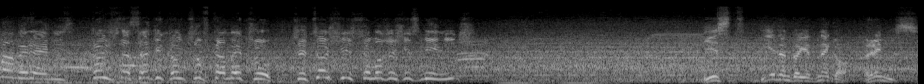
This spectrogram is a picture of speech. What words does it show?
Mamy remis! To już w zasadzie końcówka meczu. Czy coś jeszcze może się zmienić? Jest jeden do jednego. Remis.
